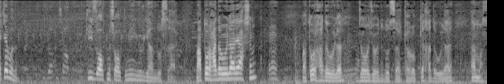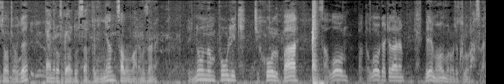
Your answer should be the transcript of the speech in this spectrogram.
aka buni? 266 ming yurgan do'stlar. Motor hadavoylari yaxshimi? Ha. Motor hadavoylar joy-joyda do'stlar. Korobka hadavoylari hammasi joy-joyda. Tonirovkalar do'stlar qilingan salonlarimiz ana. Linonim, polik, chexol, bar, salon, patolog akalarim bemalol murojaat qilaverasizlar.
